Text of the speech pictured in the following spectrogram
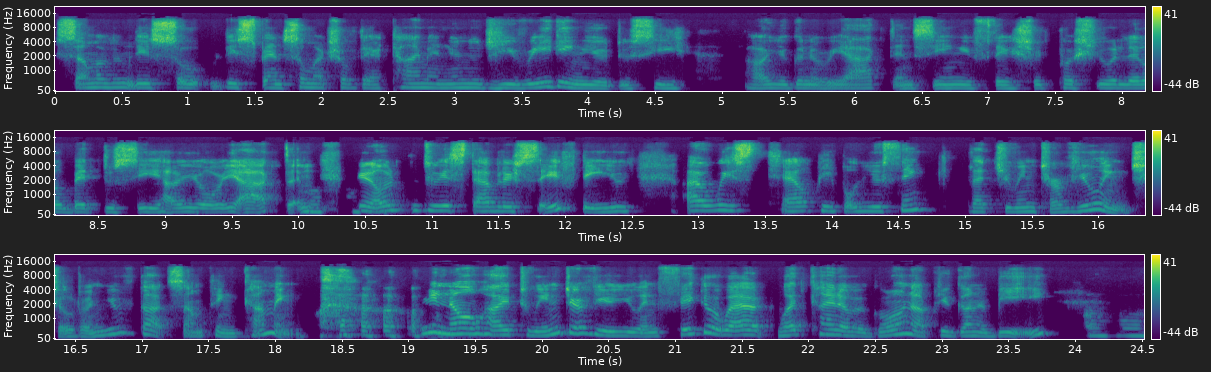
some of them they so they spend so much of their time and energy reading you to see how you're going to react and seeing if they should push you a little bit to see how you'll react and you know to establish safety. You i always tell people you think that you're interviewing children. You've got something coming. We know how to interview you and figure out what kind of a grown-up you're going to be mm-hmm.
